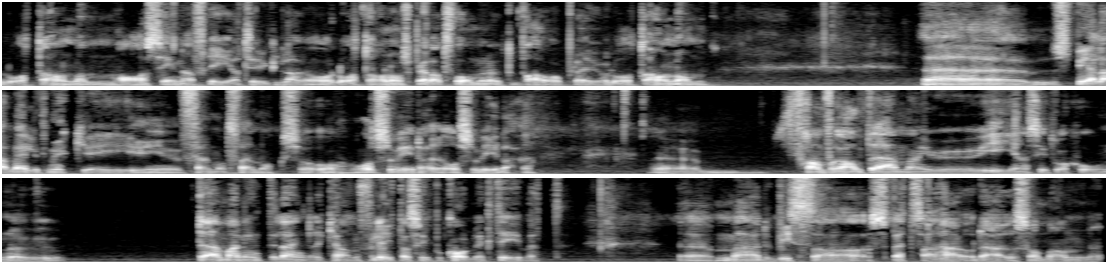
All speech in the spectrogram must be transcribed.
låta honom ha sina fria tyglar och låta honom spela två minuter powerplay och låta honom eh, spelar väldigt mycket i 5 mot 5 också och, och så vidare och så vidare. Eh, framförallt är man ju i en situation nu där man inte längre kan förlita sig på kollektivet eh, med vissa spetsar här och där som man eh,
